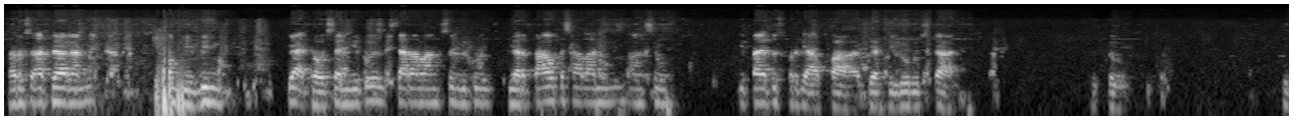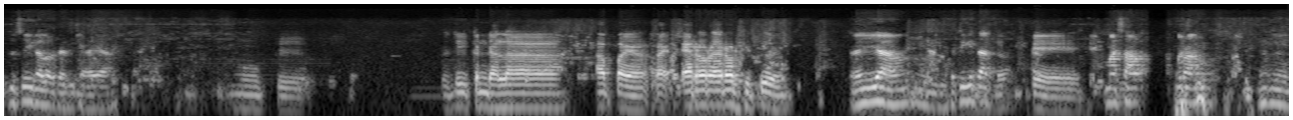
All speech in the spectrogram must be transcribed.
Harus ada kan pembimbing ya dosen gitu secara langsung gitu biar tahu kesalahan langsung kita itu seperti apa biar diluruskan itu itu sih kalau dari saya Oke. Jadi kendala apa ya? Kayak error-error gitu. ya? nah, iya mm. jadi kita Oke. masalah kurang mm,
